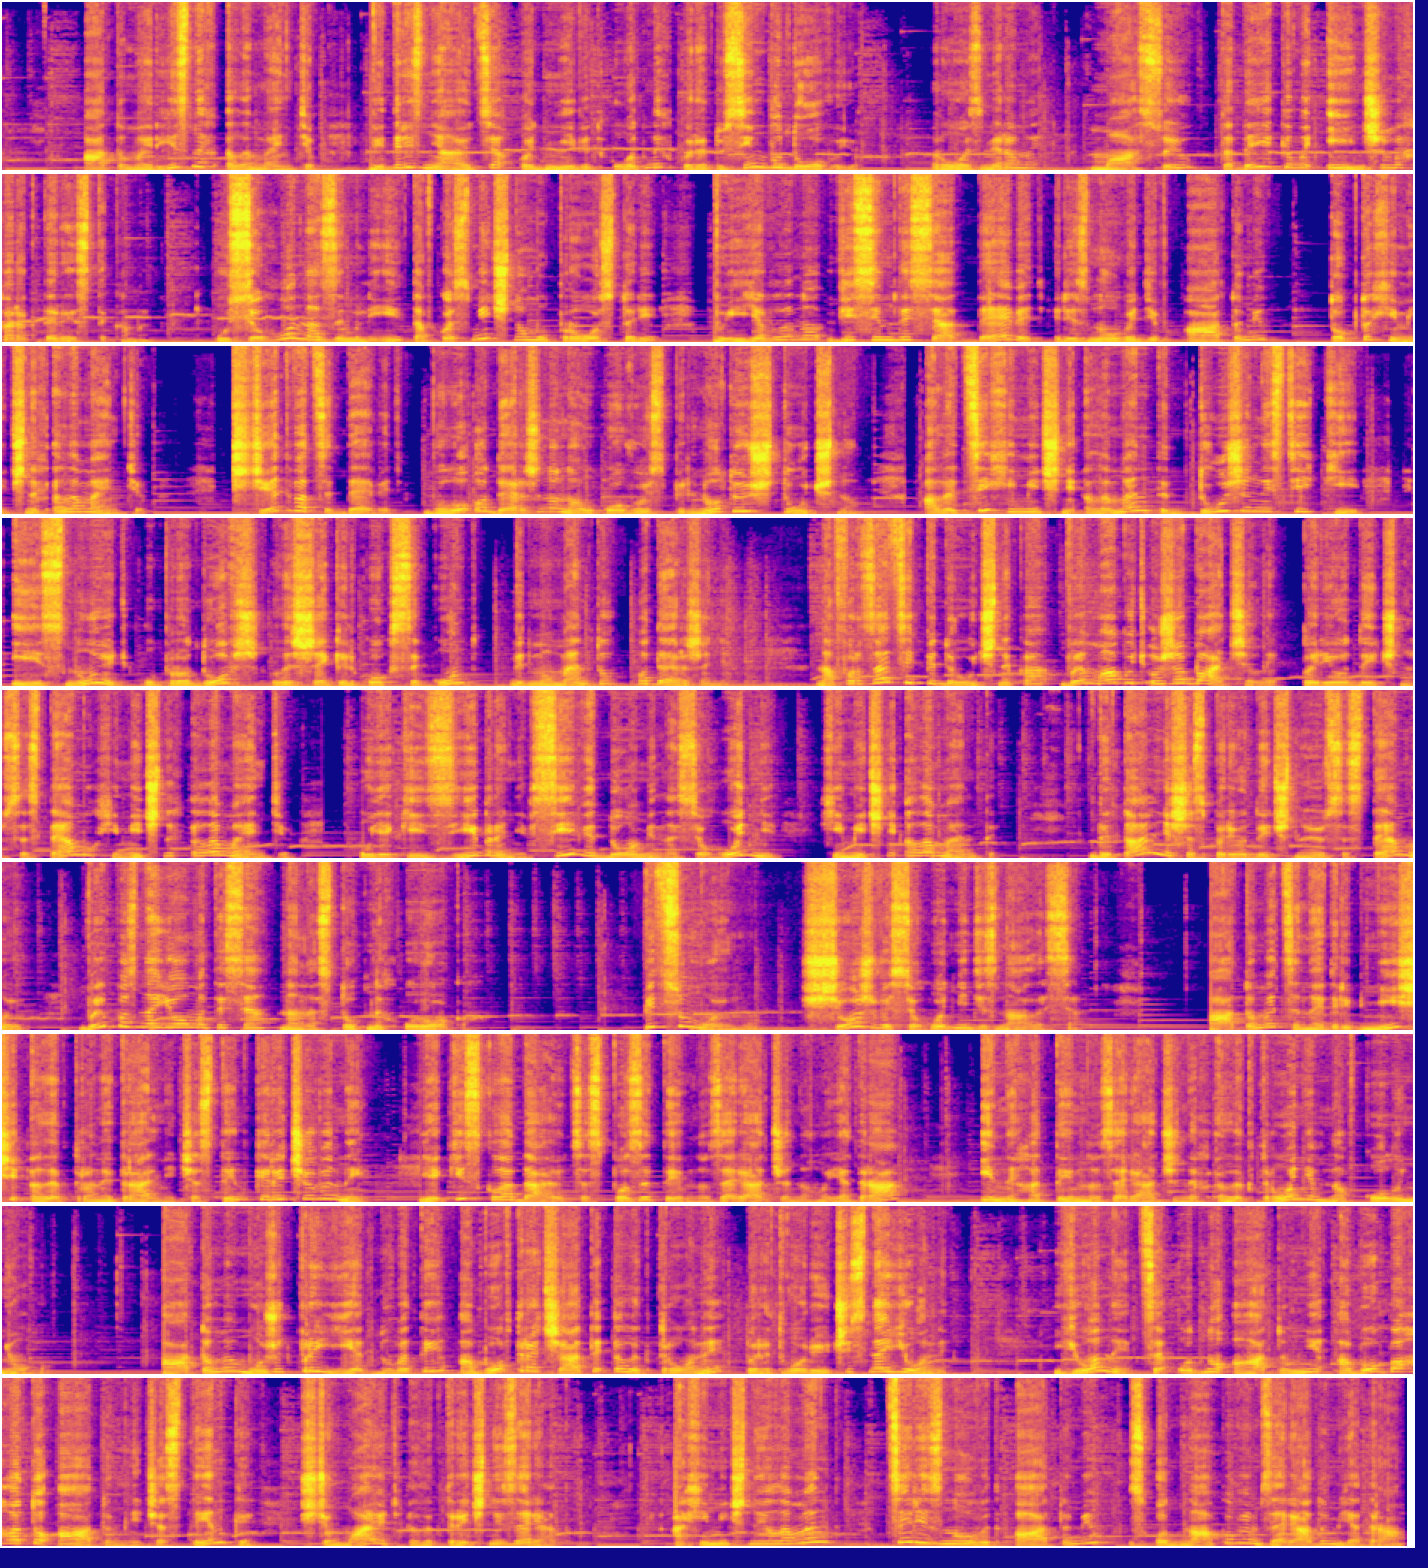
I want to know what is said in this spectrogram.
Атоми різних елементів відрізняються одні від одних передусім будовою, розмірами, масою та деякими іншими характеристиками. Усього на Землі та в космічному просторі виявлено 89 різновидів атомів, тобто хімічних елементів. Ще 29 було одержано науковою спільнотою штучно, але ці хімічні елементи дуже нестійкі і існують упродовж лише кількох секунд від моменту одержання. На форзаці підручника ви, мабуть, уже бачили періодичну систему хімічних елементів, у якій зібрані всі відомі на сьогодні хімічні елементи. Детальніше з періодичною системою ви познайомитеся на наступних уроках. Підсумуємо, що ж ви сьогодні дізналися. Атоми це найдрібніші електронейтральні частинки речовини, які складаються з позитивно зарядженого ядра і негативно заряджених електронів навколо нього. Атоми можуть приєднувати або втрачати електрони, перетворюючись на йони. Йони це одноатомні або багатоатомні частинки, що мають електричний заряд. А хімічний елемент це різновид атомів з однаковим зарядом ядра.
